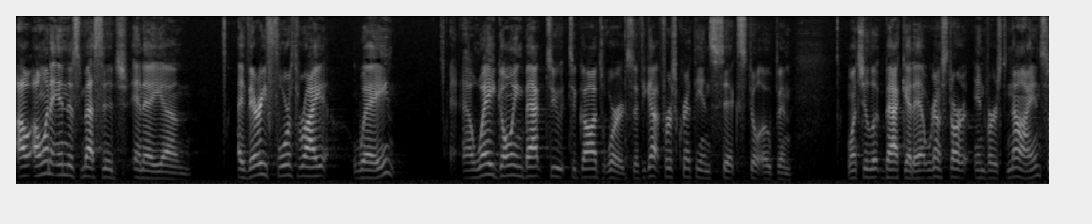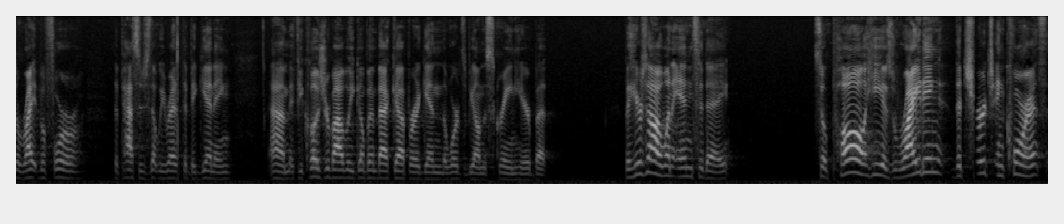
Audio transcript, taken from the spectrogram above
I, I want to end this message in a, um, a very forthright way, a way going back to, to God's Word. So if you got 1 Corinthians 6 still open, once you look back at it, we're going to start in verse 9, so right before the passage that we read at the beginning. Um, if you close your Bible, you can open back up, or again, the words will be on the screen here. But, but here's how I want to end today. So, Paul, he is writing the church in Corinth,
